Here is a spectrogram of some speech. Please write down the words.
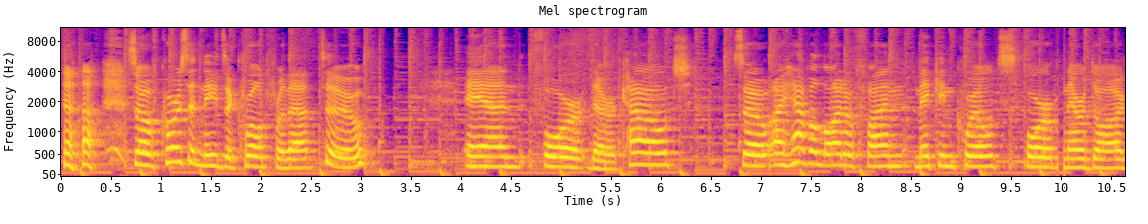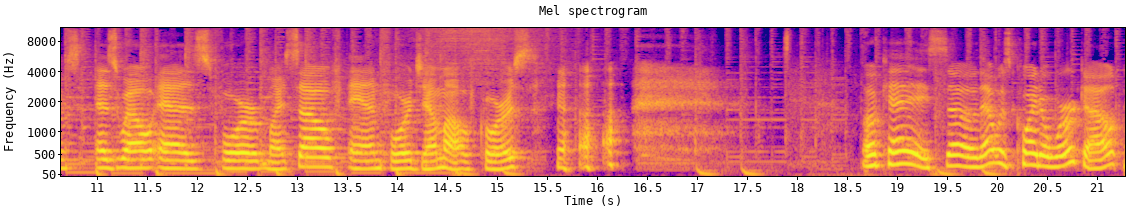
so of course it needs a quilt for that too. And for their couch, so I have a lot of fun making quilts for their dogs as well as for myself and for Gemma, of course. okay, so that was quite a workout.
